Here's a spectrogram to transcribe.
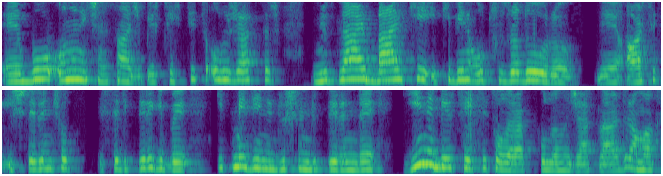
E, bu onun için sadece bir tehdit olacaktır. Nükleer belki 2030'a doğru e, artık işlerin çok istedikleri gibi gitmediğini düşündüklerinde yine bir tehdit olarak kullanacaklardır ama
